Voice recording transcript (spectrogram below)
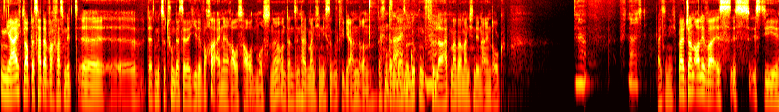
ja, ich glaube, das hat einfach was mit äh, damit zu tun, dass er da jede Woche eine raushauen muss. Ne? Und dann sind halt manche nicht so gut wie die anderen. Das Kann sind dann mehr so sein. Lückenfüller, hat man bei manchen den Eindruck. Ja, vielleicht. Weiß ich nicht. Bei John Oliver ist, ist, ist die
